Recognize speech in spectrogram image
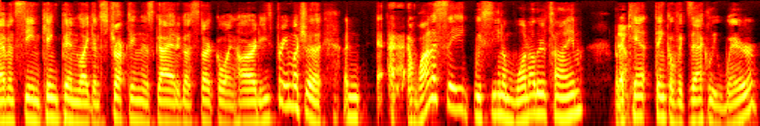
haven't seen Kingpin like instructing this guy to go start going hard. He's pretty much a. a I, I want to say we've seen him one other time, but Yeah. I can't think of exactly where.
